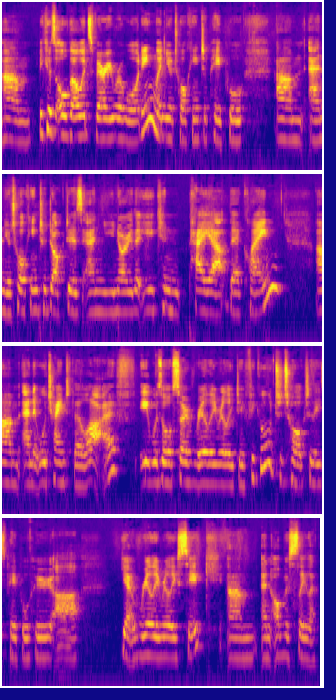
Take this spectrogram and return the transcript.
Um, because although it's very rewarding when you're talking to people um, and you're talking to doctors, and you know that you can pay out their claim um, and it will change their life, it was also really, really difficult to talk to these people who are, yeah, really, really sick um, and obviously like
